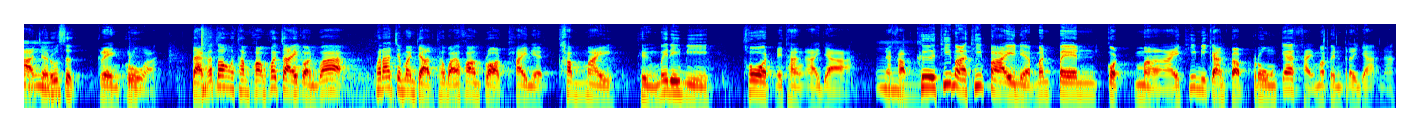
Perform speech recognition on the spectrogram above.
อาจจะรู้สึกเกรงกลัว แต่ก็ต้องทำความเข้าใจก่อนว่า พระราชบัญญัติถวายความปลอดภัยเนี่ยทำไมถึงไม่ได้มีโทษในทางอาญา นะครับคือที่มาที่ไปเนี่ยมันเป็นกฎหมายที่มีการปรับปรุงแก้ไขมาเป็นระยะนะ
